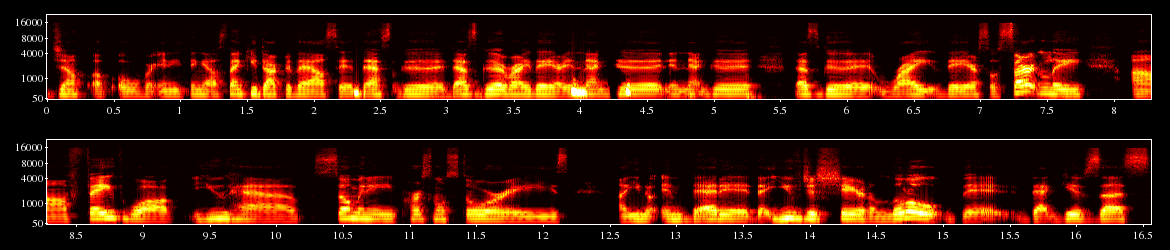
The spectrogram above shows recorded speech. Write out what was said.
jump up over anything else. Thank you, Dr. Val said. That's good. That's good right there. Isn't that good? Isn't that good? That's good right there. So certainly, uh, Faith Walk, you have so many personal stories, uh, you know, embedded that you've just shared a little bit that gives us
